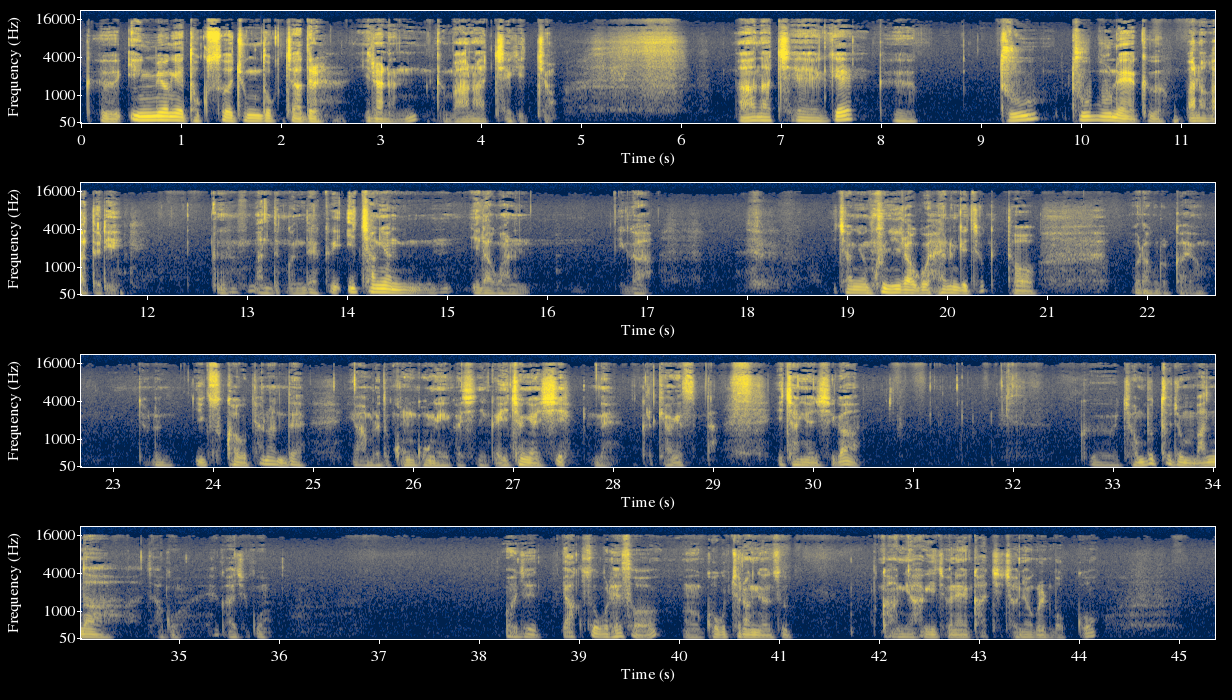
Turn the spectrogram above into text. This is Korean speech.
그 익명의 독서 중독자들이라는 그 만화책 있죠. 만화책에 그두두 분의 그 만화가들이 그 만든 건데 그 이창현이라고 하는 이가 이창현 군이라고 하는 게 더 뭐라 그럴까요? 저는 익숙하고 편한데 아무래도 공공의 것이니까 이창현 씨, 네 그렇게 하겠습니다. 이창현 씨가 그 전부터 좀 만나자고 해가지고 어제 약속을 해서 어, 고급 철학 연습 강의하기 전에 같이 저녁을 먹고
